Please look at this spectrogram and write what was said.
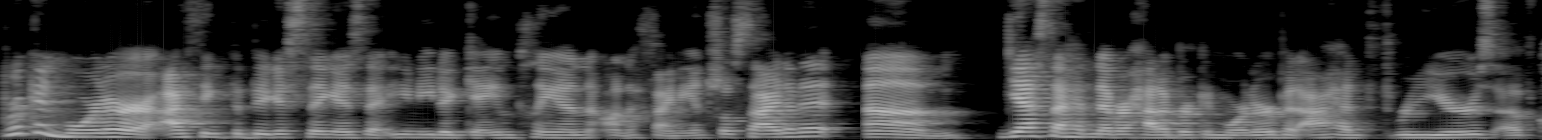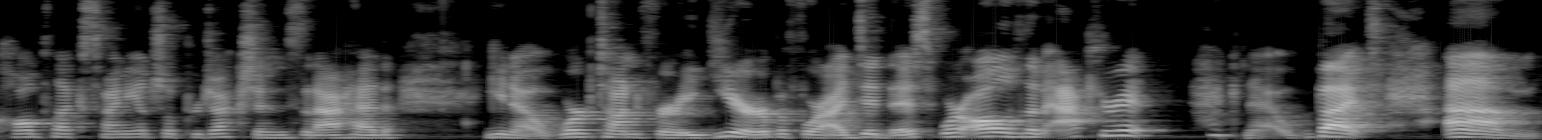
Brick and mortar i think the biggest thing is that you need a game plan on the financial side of it. Um, yes i had never had a brick and mortar but i had three years of complex financial projections that i had you know worked on for a year before i did this. Were all of them accurate? Heck no. But um,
